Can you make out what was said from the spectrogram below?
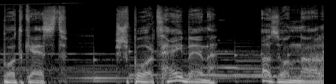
Podcast. Sport helyben, azonnal.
